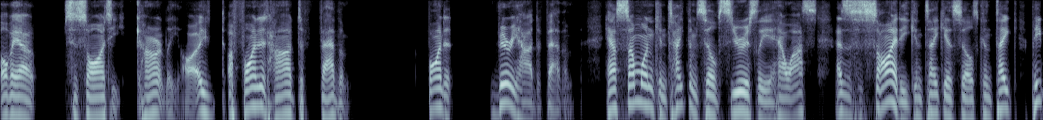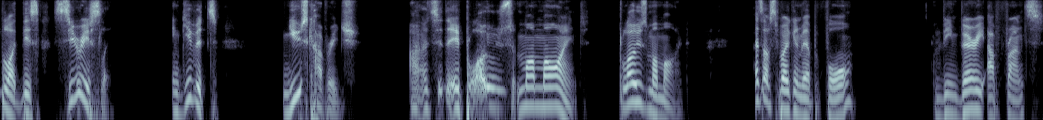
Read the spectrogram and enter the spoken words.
of our society currently, I, I find it hard to fathom. Find it very hard to fathom how someone can take themselves seriously, how us as a society can take ourselves, can take people like this seriously and give it news coverage. I it blows my mind, blows my mind. As I've spoken about before, been very upfront.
